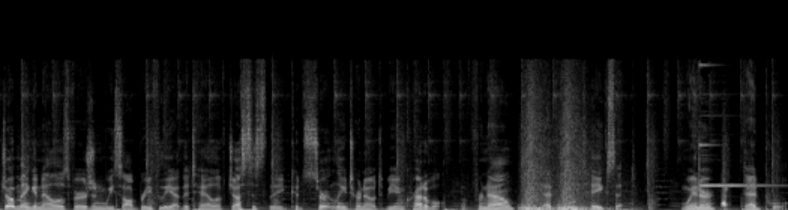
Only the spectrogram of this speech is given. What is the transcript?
Joe Manganiello's version we saw briefly at the tail of Justice League could certainly turn out to be incredible, but for now, Deadpool takes it. Winner, Deadpool.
